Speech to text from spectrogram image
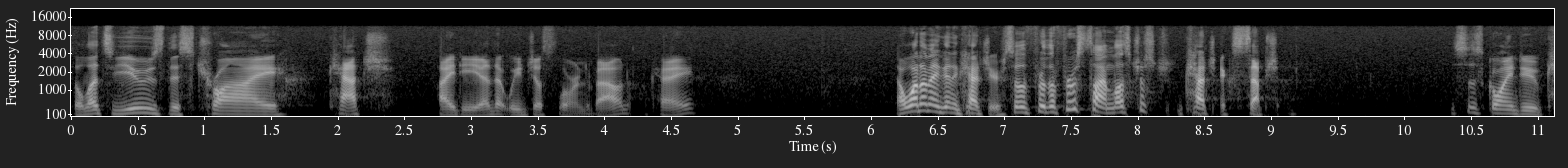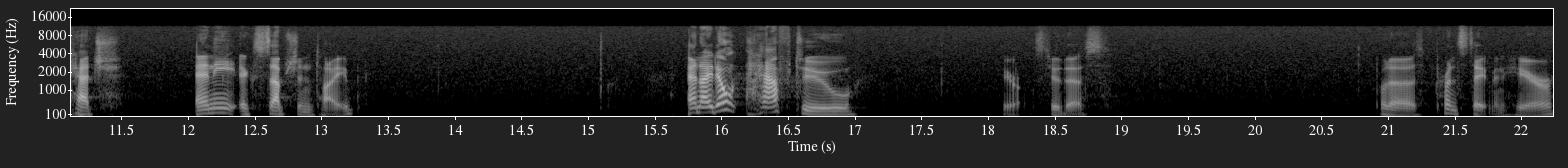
So let's use this try catch idea that we just learned about, okay? Now what am I gonna catch here? So for the first time, let's just catch exception. This is going to catch any exception type. And I don't have to, do this. Put a print statement here.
